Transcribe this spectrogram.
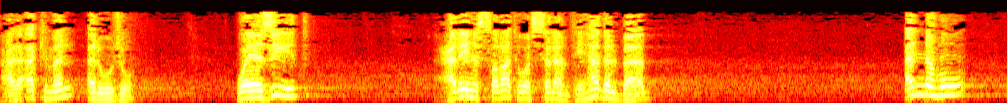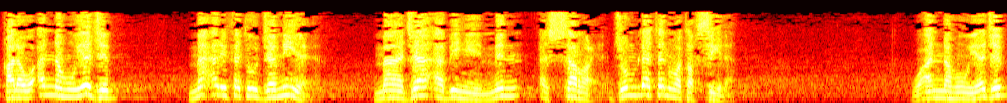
على أكمل الوجوه. ويزيد عليه الصلاة والسلام في هذا الباب أنه قال وأنه يجب معرفة جميع ما جاء به من الشرع جملة وتفصيلا. وأنه يجب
